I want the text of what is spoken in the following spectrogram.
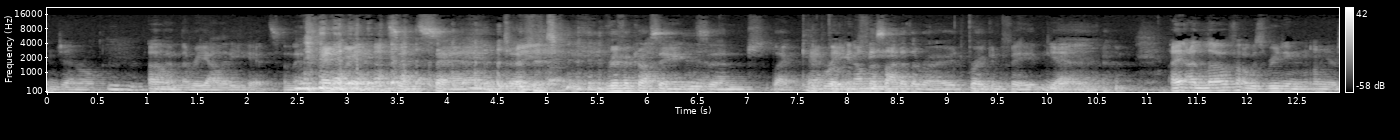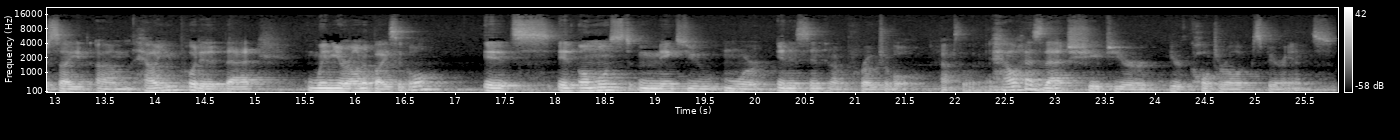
in general. Mm-hmm. And then Um, the reality hits, and there's headwinds and sand and river crossings and like camping broken on the side of the road, broken feet. Yeah. I, I love, I was reading on your site um, how you put it that when you're on a bicycle, it's it almost makes you more innocent and approachable. absolutely. How has that shaped your your cultural experience?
